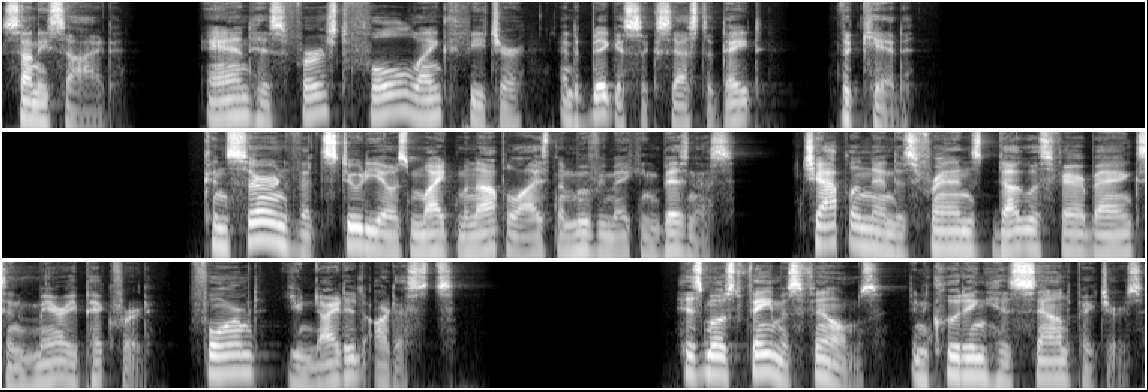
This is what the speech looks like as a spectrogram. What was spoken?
Sunnyside, and his first full length feature and biggest success to date, The Kid. Concerned that studios might monopolize the movie making business, Chaplin and his friends Douglas Fairbanks and Mary Pickford formed United Artists. His most famous films, including his sound pictures,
